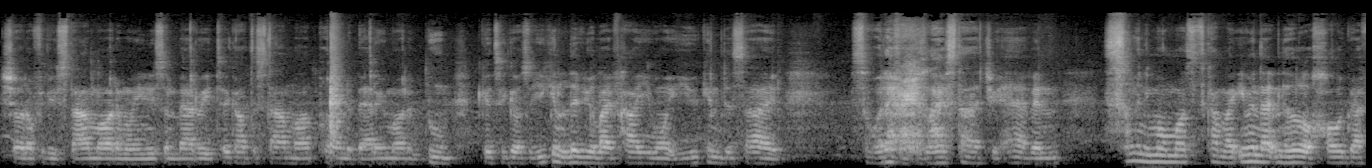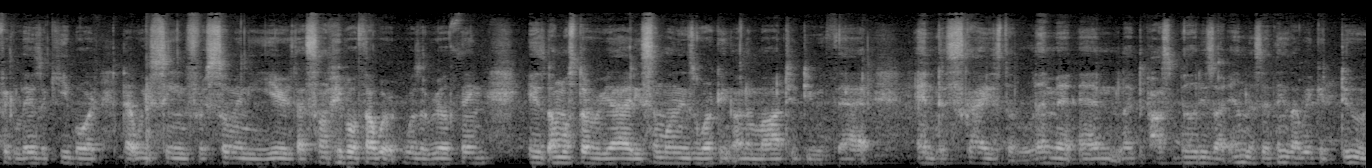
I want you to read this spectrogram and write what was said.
show it off with your style mod, and when you need some battery, take out the style mod, put on the battery mod, and boom, good to go. So you can live your life how you want. You can decide. So whatever lifestyle that you have and so many more to come. Like even that little holographic laser keyboard that we've seen for so many years that some people thought were, was a real thing is almost a reality. Someone is working on a mod to do that and the sky is the limit and like the possibilities are endless. The things that we could do.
